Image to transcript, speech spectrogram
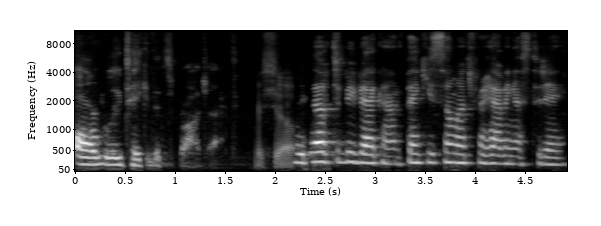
are really taking to this project. For sure. We'd love to be back on. Thank you so much for having us today.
